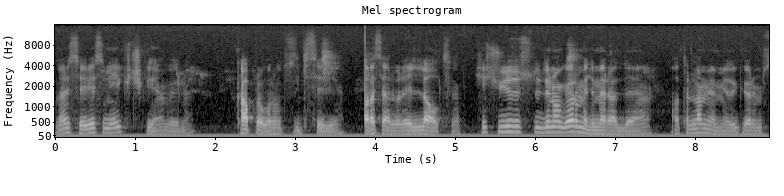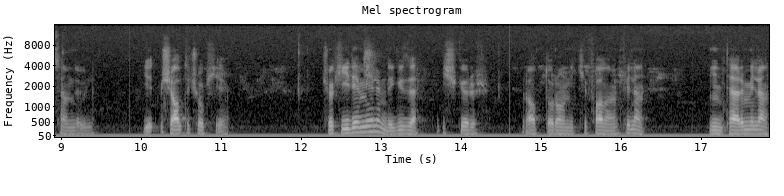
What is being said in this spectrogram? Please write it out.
Bunların seviyesi niye küçük ya böyle? Capra var 32 seviye. Para server 56. Hiç yüzüstü dino görmedim herhalde ya. Hatırlamıyorum ya da görmüşsem de bile. 76 çok iyi. Çok iyi demeyelim de güzel. İş görür. Raptor 12 falan filan. Inter Milan.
